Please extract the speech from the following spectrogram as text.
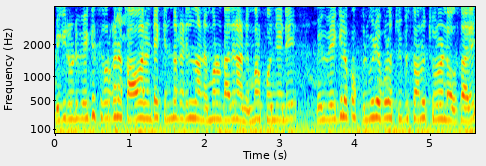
మీకు ఇటువంటి వెహికల్స్ ఎవరికైనా కావాలంటే కింద టైటిల్ నా నెంబర్ ఉంటుంది నా నెంబర్ ఫోన్ చేయండి. మీకు వెహికల్ యొక్క ఫుల్ వీడియో కూడా చూపిస్తాను చూడండి ఒకసారి.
